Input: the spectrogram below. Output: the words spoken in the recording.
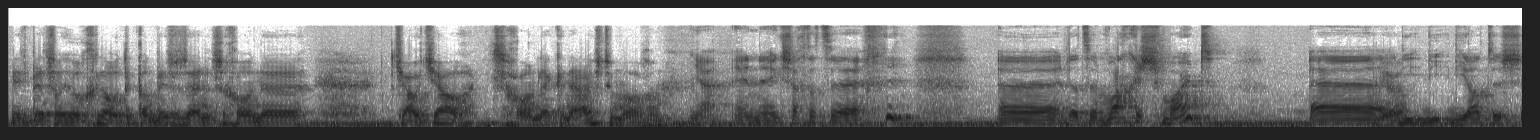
is best wel heel groot. Het kan best wel zijn dat ze gewoon uh, ciao ciao. Dat ze gewoon lekker naar huis toe mogen. Ja, en uh, ik zag dat, uh, uh, dat Marcus Smart, ja. die, die, die had dus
